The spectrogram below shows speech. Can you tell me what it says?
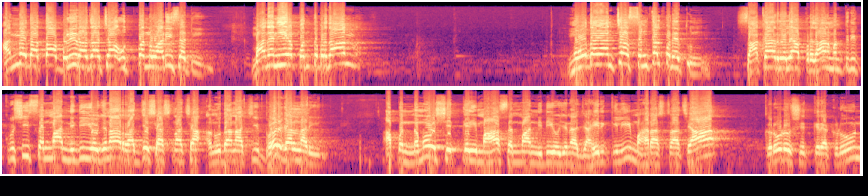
अन्नदाता बळीराजाच्या उत्पन्न वाढीसाठी माननीय पंतप्रधान महोदयांच्या संकल्पनेतून साकारलेल्या प्रधानमंत्री कृषी सन्मान निधी योजना राज्य शासनाच्या अनुदानाची भर घालणारी आपण नमो शेतकरी महासन्मान निधी योजना जाहीर केली महाराष्ट्राच्या करोडो शेतकऱ्याकडून.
